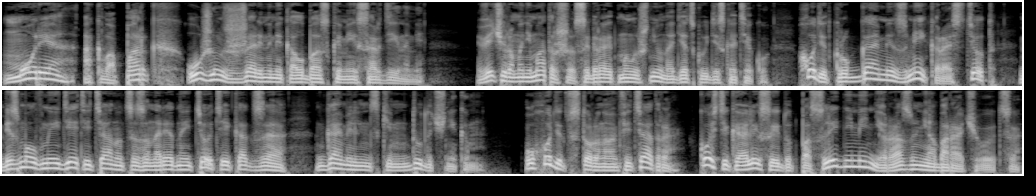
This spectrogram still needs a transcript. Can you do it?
Море, аквапарк, ужин с жареными колбасками и сардинами. Вечером аниматорша собирает малышню на детскую дискотеку. Ходит кругами, змейка растет, безмолвные дети тянутся за нарядной тетей, как за гамельнским дудочником. Уходит в сторону амфитеатра. Костик и Алиса идут последними, ни разу не оборачиваются.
